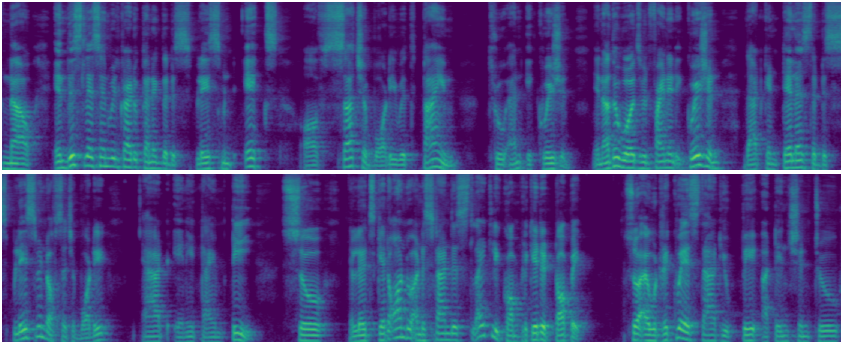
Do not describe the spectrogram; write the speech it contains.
Now, in this lesson, we'll try to connect the displacement x of such a body with time through an equation. In other words, we'll find an equation that can tell us the displacement of such a body at any time t. So let's get on to understand this slightly complicated topic. So I would request that you pay attention to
